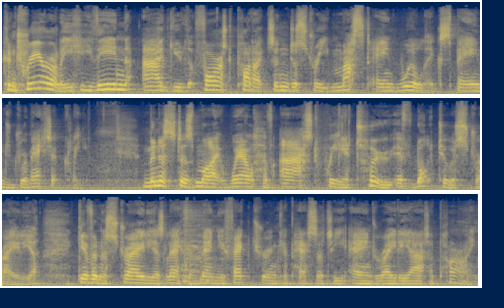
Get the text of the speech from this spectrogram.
Contrarily, he then argued that forest products industry must and will expand dramatically. Ministers might well have asked where to, if not to Australia, given Australia's lack of manufacturing capacity and radiata pine.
